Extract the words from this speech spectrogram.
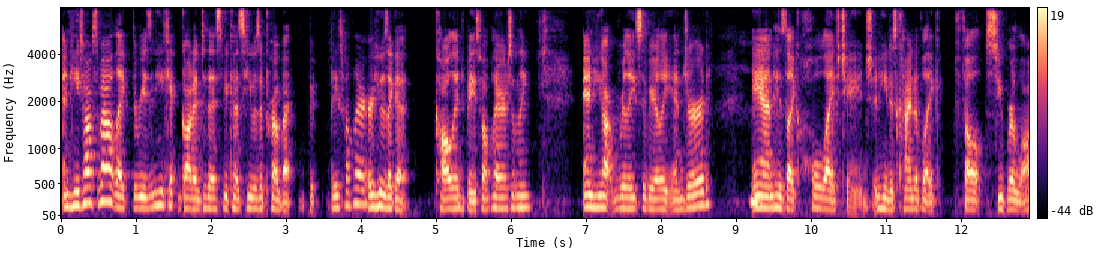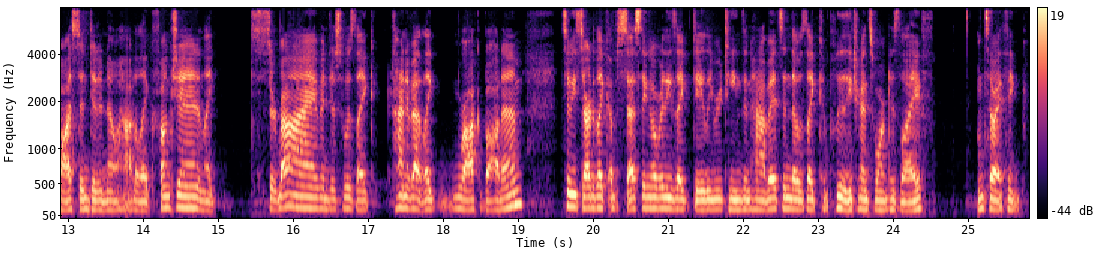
and he talks about like the reason he got into this because he was a pro ba- baseball player or he was like a college baseball player or something, and he got really severely injured, and his like whole life changed, and he just kind of like felt super lost and didn't know how to like function and like survive, and just was like kind of at like rock bottom. So he started like obsessing over these like daily routines and habits, and those like completely transformed his life. And so I think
